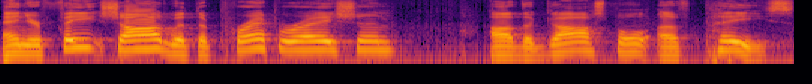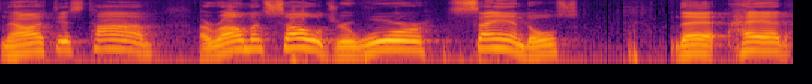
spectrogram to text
and your feet shod with the preparation of the gospel of peace. Now, at this time, a Roman soldier wore sandals that had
